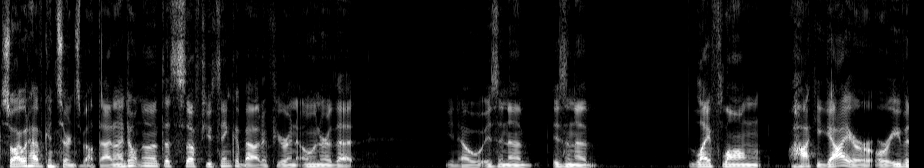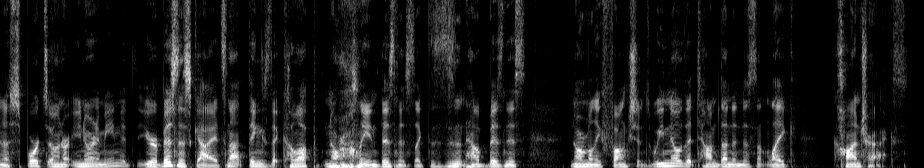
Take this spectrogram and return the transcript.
so i would have concerns about that and i don't know that that's stuff you think about if you're an owner that you know isn't a isn't a lifelong hockey guy or, or even a sports owner, you know what I mean? You're a business guy. It's not things that come up normally in business. Like this isn't how business normally functions. We know that Tom Dundon doesn't like contracts.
